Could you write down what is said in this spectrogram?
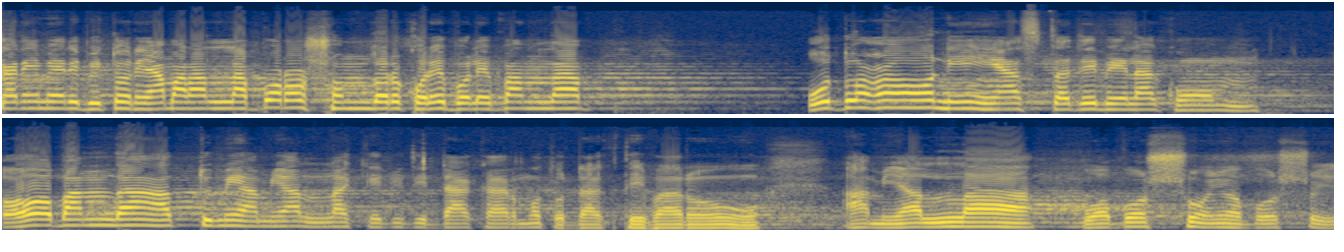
কারিমের ভিতরে আমার আল্লাহ বড় সুন্দর করে বলে, বান্দা, উদউনি আস্তাজিব লাকুম। ও বান্দা, তুমি আমি আল্লাহকে যদি ডাকার মতো ডাকতে পারো, আমি আল্লাহ অবশ্যই অবশ্যই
